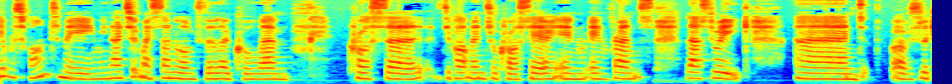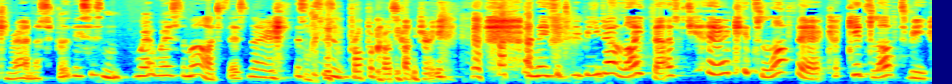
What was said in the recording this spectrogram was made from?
it was fun to me. I mean, I took my son along to the local um, cross uh, departmental cross here in in France last week, and I was looking around. And I said, "But this isn't where, where's the mud? There's no this, this isn't proper cross country." and they said to me, "But you don't like that?" I said, "Yeah, kids love it. Kids love to be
